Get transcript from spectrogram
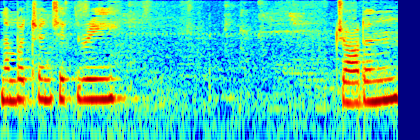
Number 23. Jordan.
